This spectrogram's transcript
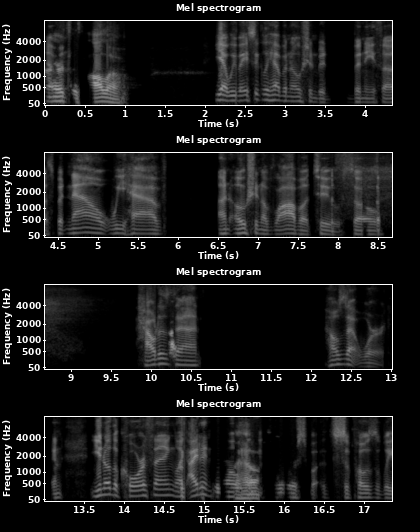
the have an- Earth is hollow. Yeah, we basically have an ocean be- beneath us, but now we have an ocean of lava too. So how does that how's that work? And you know the core thing, like I didn't know hell? the core sp- supposedly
